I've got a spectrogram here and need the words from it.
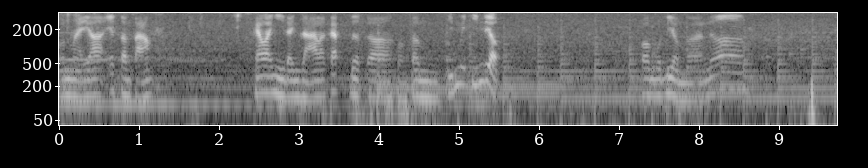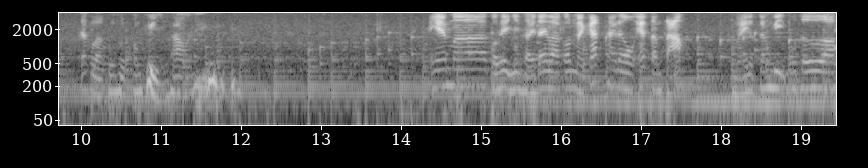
Con máy ờ, F88 Theo anh ý đánh giá là cắt được ờ, khoảng tầm 99 điểm. Còn một điểm nữa chắc là không hợp phong thủy sao. Anh em uh, có thể nhìn thấy đây là con máy cắt hai đầu F88 Máy được trang bị motor uh,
